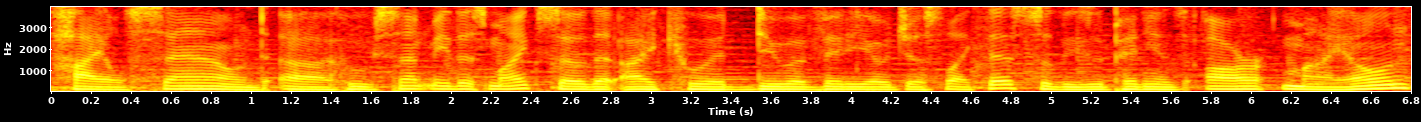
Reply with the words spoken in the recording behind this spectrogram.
Heil Sound, uh, who sent me this mic so that I could do a video just like this. So these opinions are my own.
